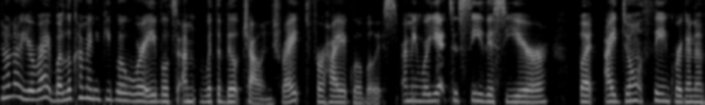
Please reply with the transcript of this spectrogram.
No, no, you're right. But look how many people were able to um, with the Bilt challenge, right? For Hyatt Globalists. I mean, we're yet to see this year but I don't think we're going to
